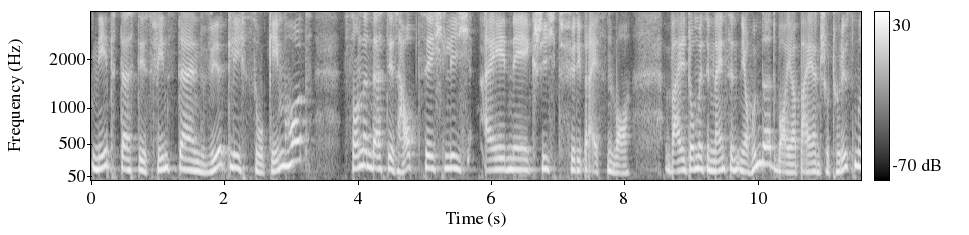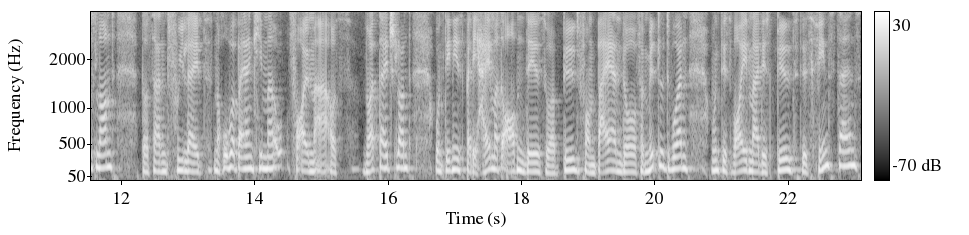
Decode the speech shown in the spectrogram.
nicht, dass das Fenstern wirklich so gegeben hat, sondern dass das hauptsächlich eine Geschichte für die Preisen war. Weil damals im 19. Jahrhundert war ja Bayern schon Tourismusland. Da sind viele Leute nach Oberbayern gekommen, vor allem auch aus Norddeutschland. Und denen ist bei den Heimatabenden so ein Bild von Bayern da vermittelt worden. Und das war eben auch das Bild des Fensterns.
